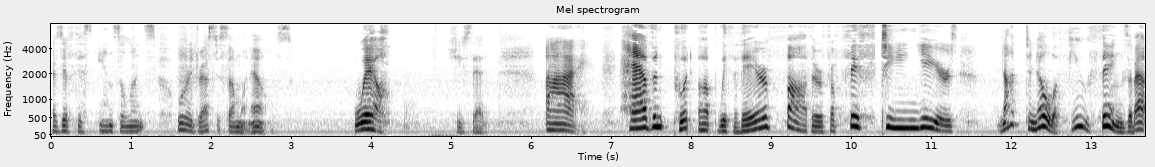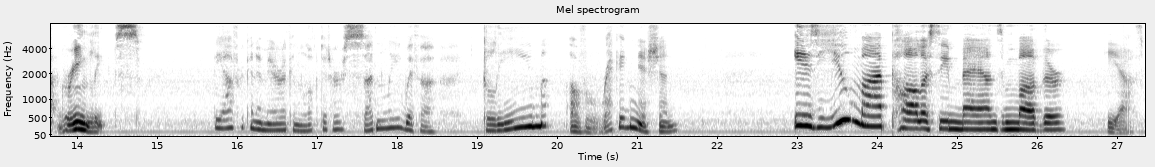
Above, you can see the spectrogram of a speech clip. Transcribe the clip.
as if this insolence were addressed to someone else. Well, she said, I haven't put up with their father for fifteen years not to know a few things about Greenleafs. The African American looked at her suddenly with a gleam of recognition. Is you my policy man's mother? he asked.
